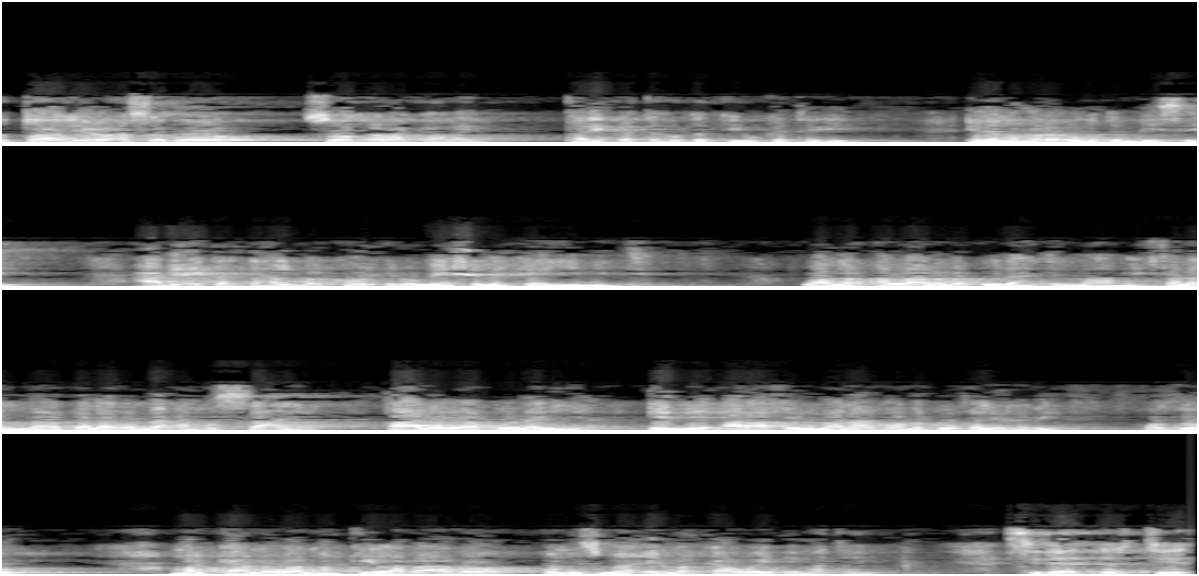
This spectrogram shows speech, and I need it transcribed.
yutaalicu asagoo soo dabagalay tarikatahu dadkii uu ka tegey ilama hore ugu dambaysay waxaa dhici karta hal mar ka hor inuu meesha markaa yimid. Waa mar allaala markuu ilaah tilmaamay falammaa balaga macahu asacyi qaala yaa bunaya innii araa fi lmanaam waa markuu qali rabay. Waa goow. Markaana waa markii labaadoo um ismaaciil markaa way dhimatay. Sidaa darteed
